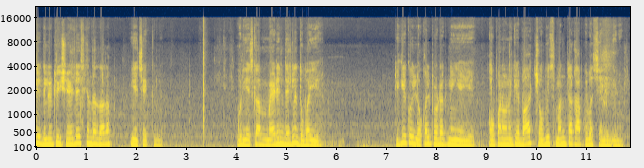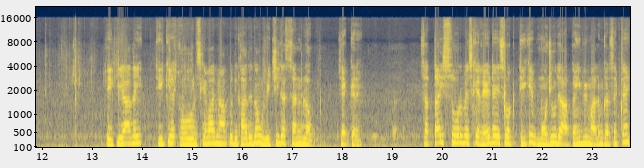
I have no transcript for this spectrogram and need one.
ये ग्लिटरी शेड है इसके अंदर ज़्यादा। ये चेक कर लो। और ये इसका मेड इन देख लें, दुबई है। ठीक है, कोई लोकल प्रोडक्ट नहीं है ये। ओपन होने के बाद 24 मंथ तक आपके पास चलेगी एक ये आ गई, ठीक है। और इसके बाद मैं आपको दिखा देता हूँ विची का सन ब्लॉक चेक करें। सत्ताईस सौ रुपये इसके रेट है, इस वक्त ठीक है, मौजूद है, आप कहीं भी मालूम कर सकते हैं।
